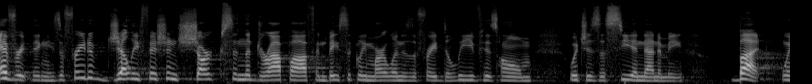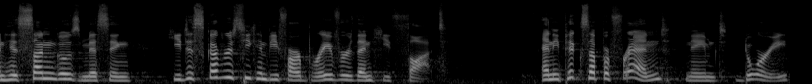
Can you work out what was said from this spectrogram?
everything. He's afraid of jellyfish and sharks and the drop off, and basically, Marlin is afraid to leave his home, which is a sea anemone. But when his son goes missing, he discovers he can be far braver than he thought. And he picks up a friend named Dory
